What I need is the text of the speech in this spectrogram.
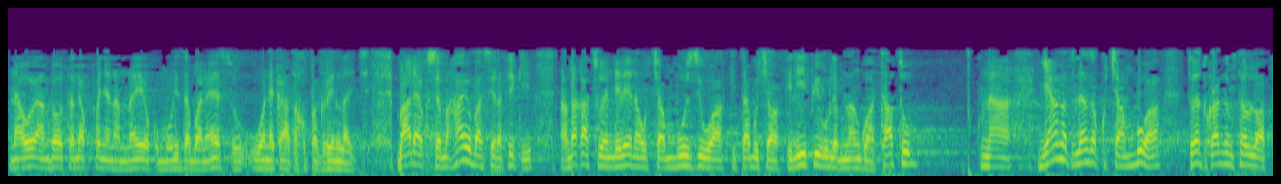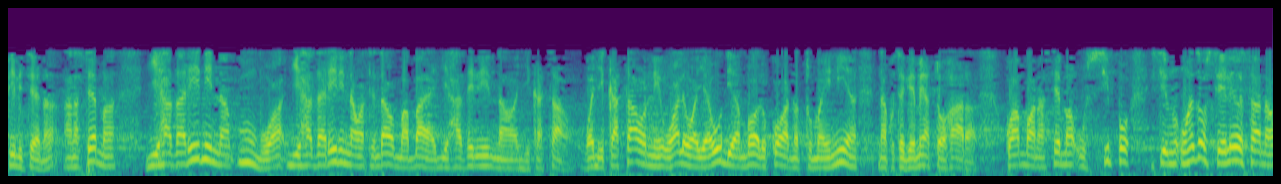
na wewe ambaye utaenda kufanya namna hiyo kumuuliza bwana yesu uone kama atakupa green light. Baada ya kusema hayo basi rafiki nataka tuendelee na uchambuzi wa kitabu cha wafilipi ule mlango wa tatu na jana tulianza kuchambua tuenda tukaanza mstari ule wa pili tena. Anasema jihadharini na mbwa jihadharini na watendao mabaya jihadharini na wajikatao. Wajikatao ni wale wayahudi ambao walikuwa wanatumainia na kutegemea tohara. Kwamba wanasema usipo si, unaweza usielewe sana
